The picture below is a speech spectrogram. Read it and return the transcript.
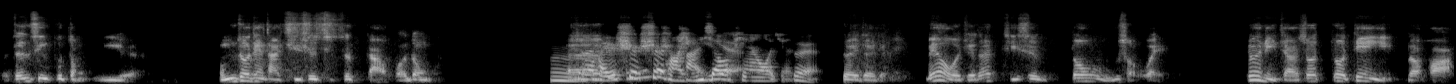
我真心不懂音乐。我们做电台其实只是搞活动。嗯，对，还是市市场营销片，我觉得。对对对对，没有，我觉得其实都无所谓，因为你假如说做电影的话，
